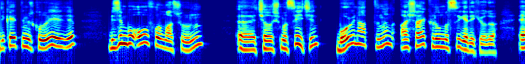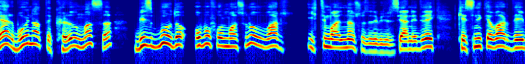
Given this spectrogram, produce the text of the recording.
dikkat ettiğimiz konu neydi? Bizim bu O formasyonunun e, çalışması için boyun hattının aşağıya kırılması gerekiyordu. Eğer boyun hattı kırılmazsa biz burada obo formasyonu var ihtimalinden söz edebiliriz. Yani direkt kesinlikle var diye,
